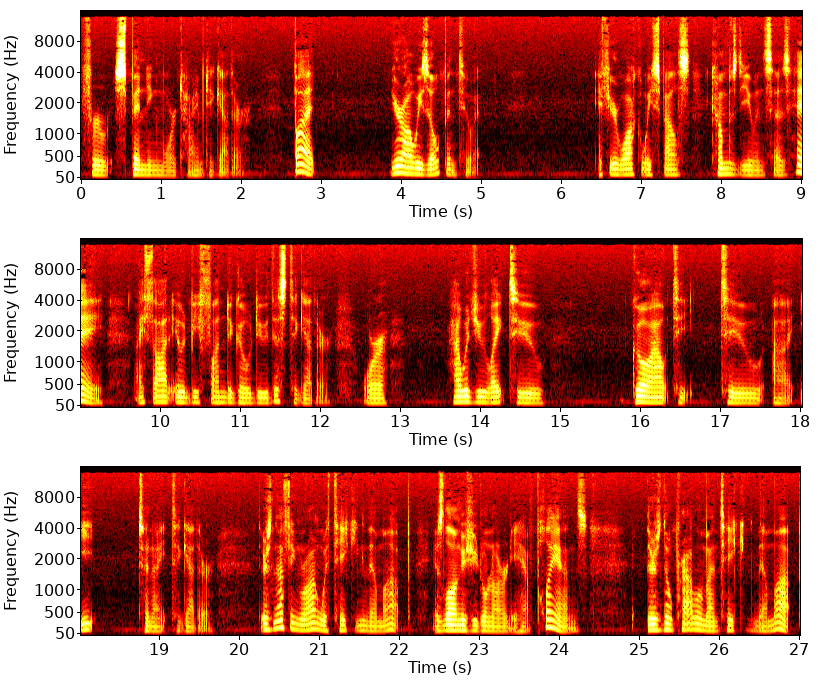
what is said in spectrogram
for spending more time together. But you're always open to it. If your walkaway spouse comes to you and says, "Hey, I thought it would be fun to go do this together. Or how would you like to go out to, to uh, eat tonight together? There's nothing wrong with taking them up as long as you don't already have plans. There's no problem on taking them up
